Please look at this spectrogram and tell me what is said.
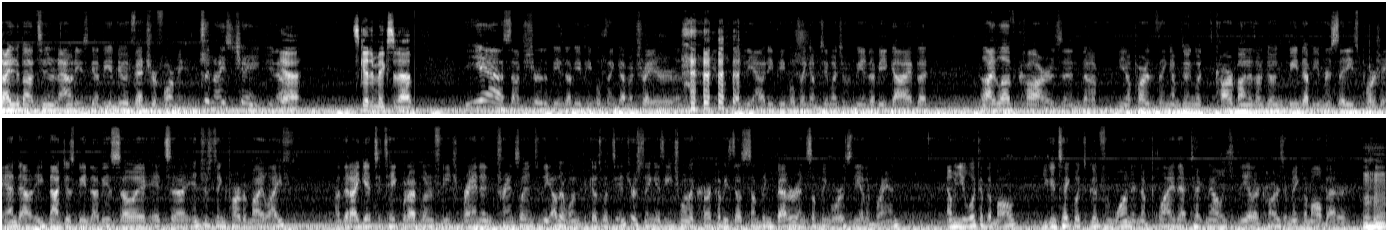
excited about tuning Audi. It's going to be a new adventure for me. It's a nice change, you know. Yeah, it's good to mix it up. Yes, I'm sure the BMW people think I'm a traitor, and you know, the Audi people think I'm too much of a BMW guy. But I love cars, and uh, you know, part of the thing I'm doing with CarBahn is I'm doing BMW, Mercedes, Porsche, and Audi, not just BMW. So it, it's an interesting part of my life uh, that I get to take what I've learned from each brand and translate into the other one. Because what's interesting is each one of the car companies does something better and something worse than the other brand. And when you look at them all, you can take what's good from one and apply that technology to the other cars and make them all better. Mm-hmm.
